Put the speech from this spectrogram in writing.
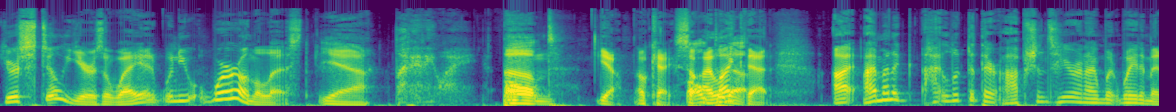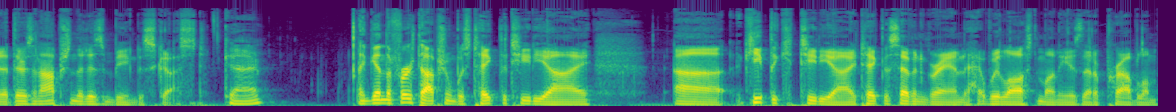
you're still years away when you were on the list. Yeah. But anyway, Bolt. um, yeah, okay. So Bolt I like that. I, I'm gonna. I looked at their options here and I went, wait a minute. There's an option that isn't being discussed Okay. again, the first option was take the TDI Uh, keep the TDI, take the seven grand. Have we lost money? Is that a problem?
